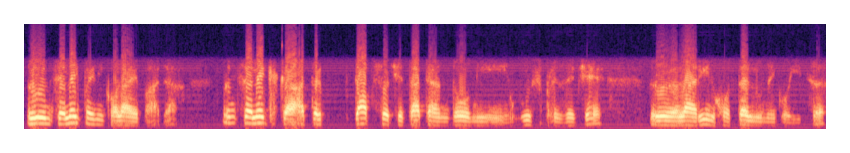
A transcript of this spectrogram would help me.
îl înțeleg pe Nicolae Badea, înțeleg că a dat societatea în 2011 uh, la Rin Hotelul Negoiță,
